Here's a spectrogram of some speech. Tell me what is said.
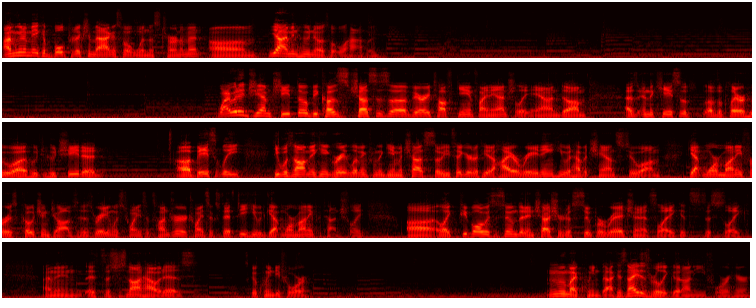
I'm gonna make a bold prediction. Magnus won't win this tournament. Um, yeah, I mean, who knows what will happen. Why would a GM cheat though? Because chess is a very tough game financially, and um, as in the case of, of the player who uh, who, who cheated, uh, basically he was not making a great living from the game of chess. So he figured if he had a higher rating, he would have a chance to um, get more money for his coaching jobs. If his rating was 2600 or 2650, he would get more money potentially. Uh, like people always assume that in chess you're just super rich, and it's like it's just like, I mean, it's, it's just not how it is. Let's go queen d4. Move my queen back. His knight is really good on e4 here.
